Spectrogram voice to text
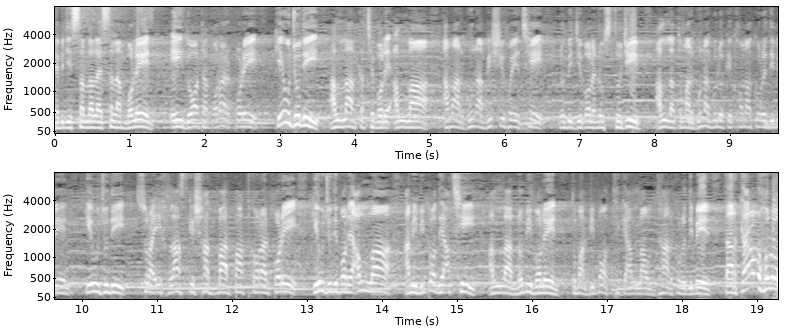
নবীজি সাল্লাহ সাল্লাম বলেন, এই দোয়াটা পড়ার পরে কেউ যদি আল্লাহর কাছে বলে, আল্লাহ, আমার গুণা বেশি হয়েছে। নবীজি বলেন, উস্তুজিব, আল্লাহ তোমার গুণাগুলোকে ক্ষমা করে দিবেন। কেউ যদি সুরা ইখলাসকে সাতবার পাঠ করার পরে কেউ যদি বলে, আল্লাহ, আমি বিপদে আছি। আল্লাহ নবী বলেন, তোমার বিপদ থেকে আল্লাহ উদ্ধার করে দিবেন। তার কারণ হলো,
